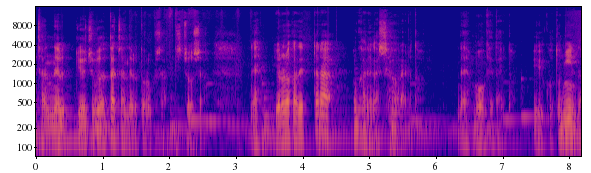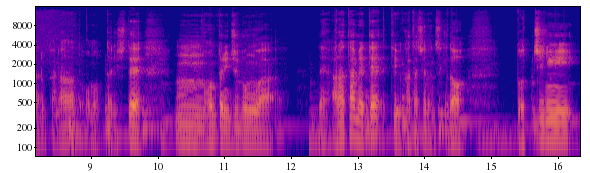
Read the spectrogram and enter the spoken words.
チャンネル YouTube だったらチャンネル登録者視聴者、ね、世の中で言ったらお金が支払われると、ね、儲けたいということになるかなと思ったりしてうん本当に自分は、ね、改めてっていう形なんですけどどっちに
